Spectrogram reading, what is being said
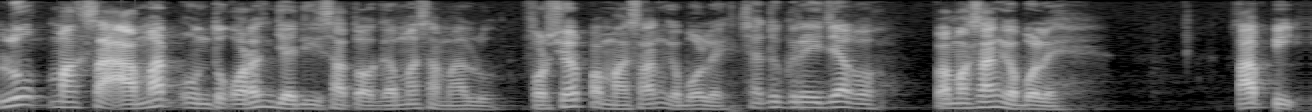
Lu maksa amat untuk orang jadi satu agama sama lu. For sure pemaksaan gak boleh. Satu gereja kok. Pemaksaan gak boleh. Tapi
